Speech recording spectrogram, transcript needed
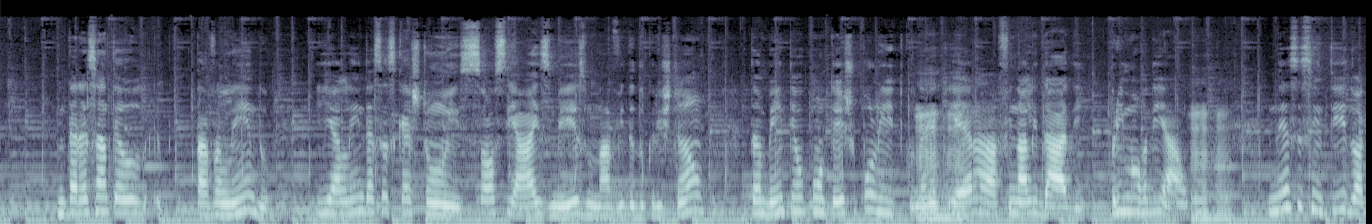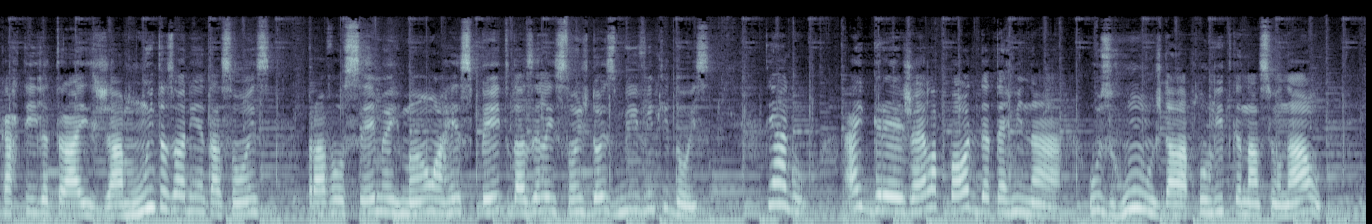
Interessante, eu estava lendo e além dessas questões sociais mesmo na vida do cristão, também tem o contexto político, né, uhum. que era a finalidade primordial. Uhum. Nesse sentido, a cartilha traz já muitas orientações para você, meu irmão, a respeito das eleições de 2022. Tiago, a igreja ela pode determinar os rumos da política nacional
